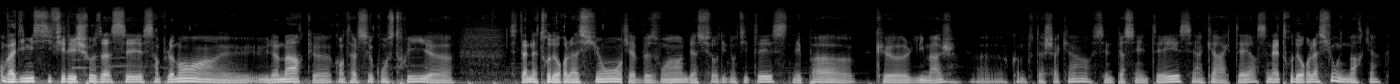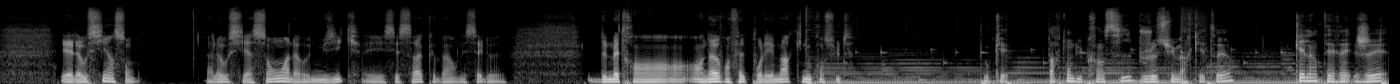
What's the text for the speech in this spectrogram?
On va démystifier les choses assez simplement. Hein. Une marque, euh, quand elle se construit, euh, c'est un être de relation qui a besoin, bien sûr, d'identité. Ce n'est pas que l'image, euh, comme tout à chacun. C'est une personnalité, c'est un caractère, c'est un être de relation, une marque. Et elle a aussi un son. Elle a aussi un son, elle a une musique. Et c'est ça que bah, on essaie de, de mettre en, en œuvre en fait, pour les marques qui nous consultent. Ok. Partons du principe, je suis marketeur. Quel intérêt j'ai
